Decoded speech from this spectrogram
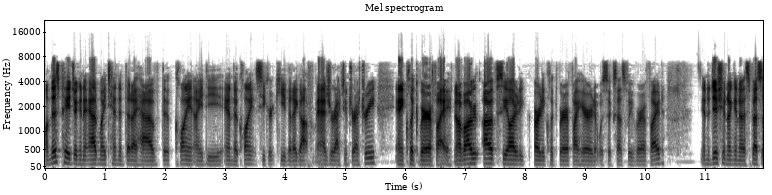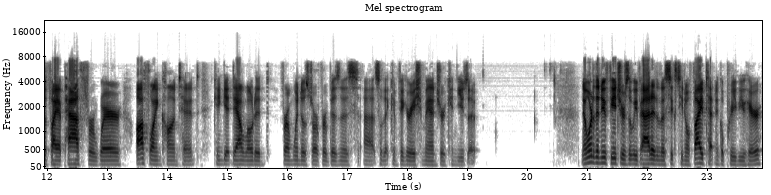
On this page, I'm going to add my tenant that I have, the client ID, and the client secret key that I got from Azure Active Directory, and click Verify. Now, I've obviously already, already clicked Verify here, and it was successfully verified. In addition, I'm going to specify a path for where offline content can get downloaded from Windows Store for Business uh, so that Configuration Manager can use it. Now, one of the new features that we've added in the 1605 technical preview here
